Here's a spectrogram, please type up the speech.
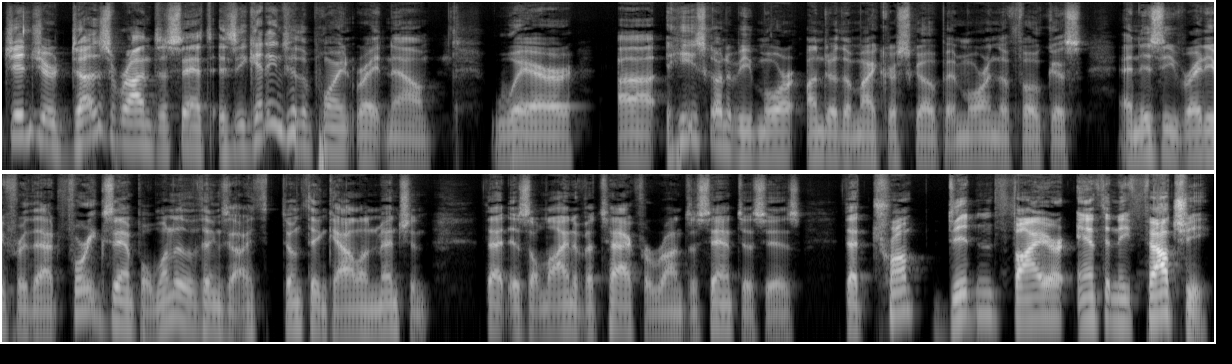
Ginger, does Ron DeSantis is he getting to the point right now where uh, he's going to be more under the microscope and more in the focus? And is he ready for that? For example, one of the things I don't think Allan mentioned that is a line of attack for Ron DeSantis is that Trump didn't fire Anthony Fauci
